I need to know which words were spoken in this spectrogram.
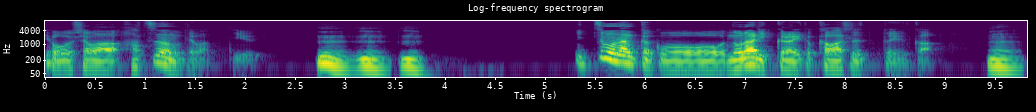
描写は初なのではっていう。うん、うん、うん。いつもなんかこう、のらりくらりと交わすというか、うん。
